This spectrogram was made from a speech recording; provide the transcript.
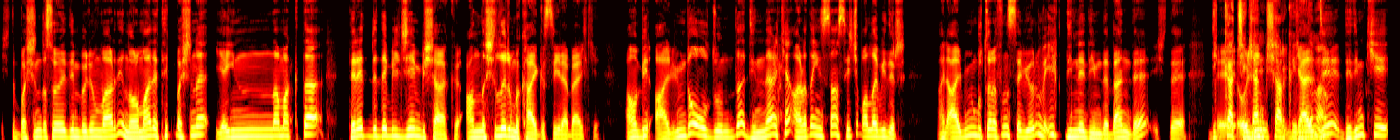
İşte başında söylediğim bölüm vardı ya normalde tek başına yayınlamakta tereddüt edebileceğim bir şarkı. Anlaşılır mı kaygısıyla belki. Ama bir albümde olduğunda dinlerken arada insan seçip alabilir. Hani albümün bu tarafını seviyorum ve ilk dinlediğimde ben de işte Dikkat e, çeken bir şarkıydı geldi. değil mi? Dedim ki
